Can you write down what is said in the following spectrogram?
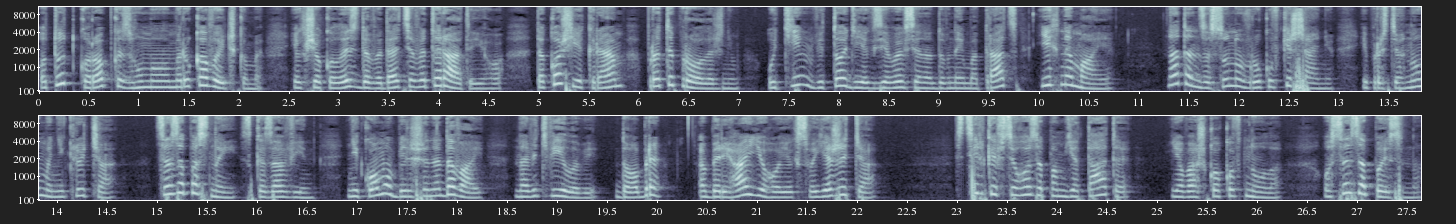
Отут коробка з гумовими рукавичками, якщо колись доведеться витирати його. Також є крем проти пролежнів. Утім, відтоді, як з'явився надувний матрац, їх немає. Натан засунув руку в кишеню і простягнув мені ключа. Це запасний, сказав він. Нікому більше не давай, навіть вілові. Добре, оберігай його як своє життя. Стільки всього запам'ятати, я важко ковтнула. Усе записано.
